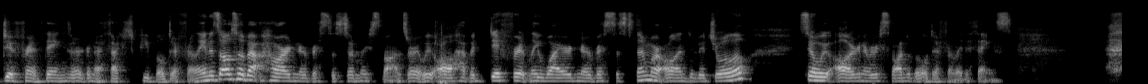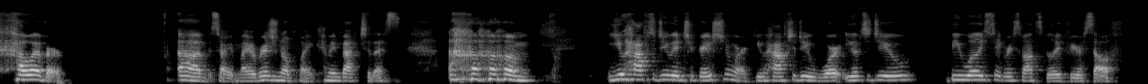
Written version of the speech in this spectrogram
different things are going to affect people differently. And it's also about how our nervous system responds, right? We all have a differently wired nervous system. We're all individual. So we all are going to respond a little differently to things. However, um, sorry, my original point, coming back to this, um, you have to do integration work. You have to do work. You have to do, be willing to take responsibility for yourself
